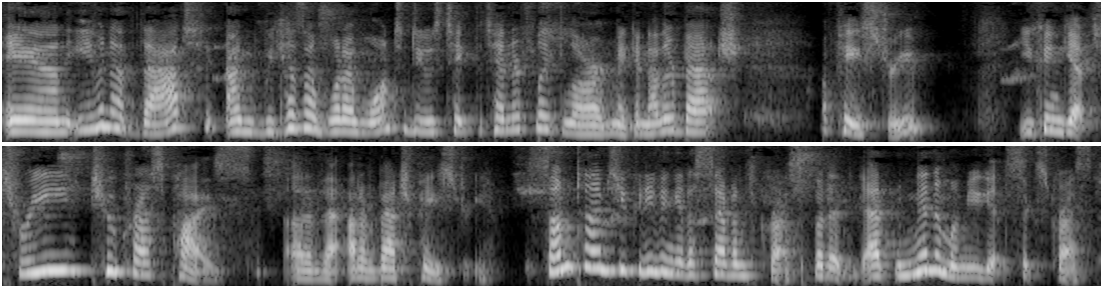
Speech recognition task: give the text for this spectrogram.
And even at that, I'm, because of what I want to do is take the Tenderflake lard, make another batch of pastry. You can get three two crust pies out of that out of a batch of pastry. Sometimes you can even get a seventh crust, but at, at minimum you get six crusts.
